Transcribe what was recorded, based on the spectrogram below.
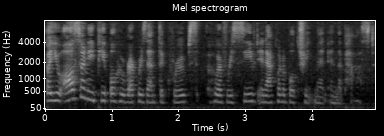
But you also need people who represent the groups who have received inequitable treatment in the past.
